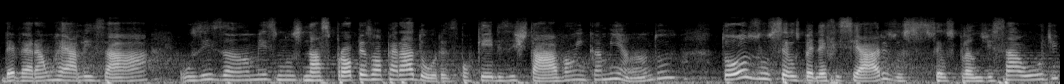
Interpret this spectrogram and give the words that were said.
deverão realizar os exames nos, nas próprias operadoras, porque eles estavam encaminhando todos os seus beneficiários, os seus planos de saúde,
